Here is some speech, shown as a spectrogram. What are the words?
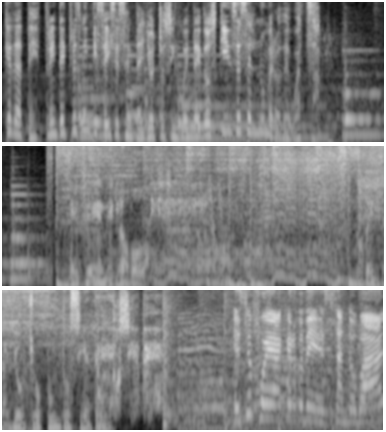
Quédate. 33 26 68 52 15 es el número de WhatsApp. FM Globo 98.7. Este fue a cargo de Sandoval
